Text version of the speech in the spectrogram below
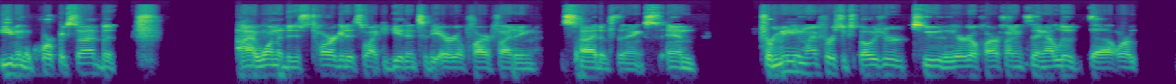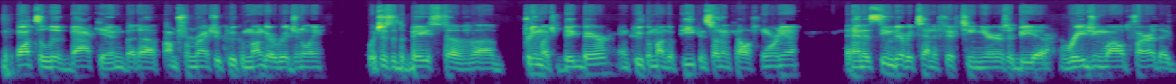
even the corporate side, but I wanted to just target it so I could get into the aerial firefighting side of things. And, for me, my first exposure to the aerial firefighting thing, I lived uh, or want to live back in, but uh, I'm from Rancho Cucamonga originally, which is at the base of uh, pretty much Big Bear and Cucamonga Peak in Southern California. And it seemed every 10 to 15 years there'd be a raging wildfire that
